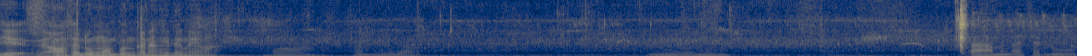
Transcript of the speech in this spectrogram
เยอะเอาสะดุ้งมาเบิ่งกันนะที่ตรงไหนวะ ว้าอันนี้เหรอนี่วะนี่ ตา มันอาจจะรูด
